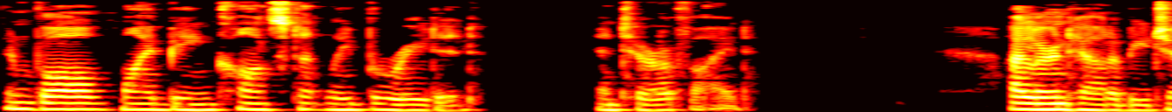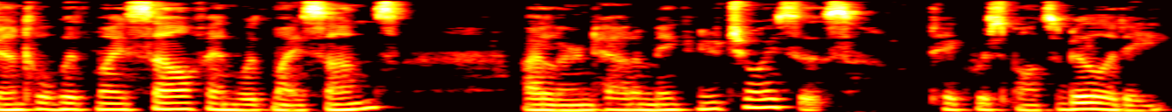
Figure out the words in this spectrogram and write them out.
involve my being constantly berated and terrified. I learned how to be gentle with myself and with my sons. I learned how to make new choices take responsibility,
